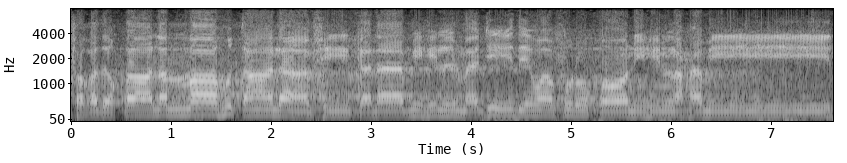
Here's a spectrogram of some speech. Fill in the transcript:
فقد قال الله تعالى في كلامه المجيد وفرقانه الحميد.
